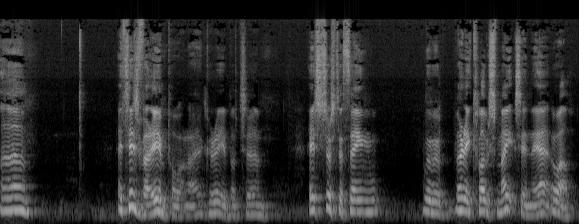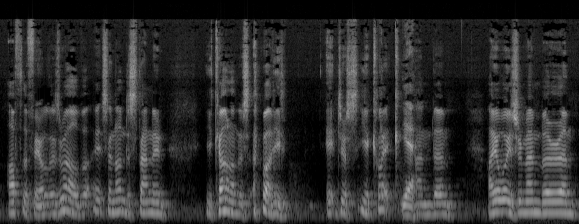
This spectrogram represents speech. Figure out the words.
Um, it is very important, I agree, but um, it's just a thing. We were very close mates in the air, well, off the field as well, but it's an understanding you can't understand. Well, you, it just, you click. Yeah. And um, I always remember. Um,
